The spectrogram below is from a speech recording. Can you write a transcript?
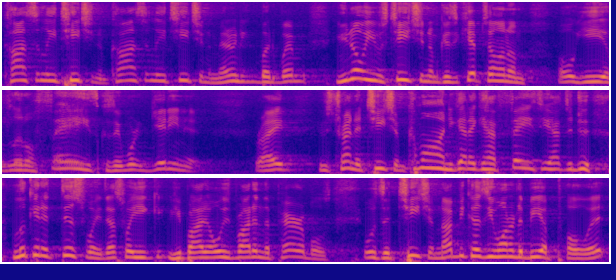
Constantly teaching them, constantly teaching them. But when, you know he was teaching them because he kept telling them, oh, ye of little faith, because they weren't getting it right? He was trying to teach them, come on, you got to have faith. You have to do, look at it this way. That's why he, he brought, always brought in the parables. It was to teach them, not because he wanted to be a poet,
